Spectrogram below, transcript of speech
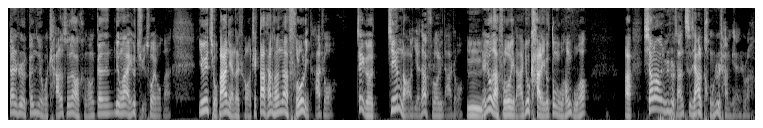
但是根据我查的资料，可能跟另外一个举措有关。因为九八年的时候，这大财团在佛罗里达州，这个金银岛也在佛罗里达州，人嗯，又在佛罗里达又开了一个动物王国，啊，相当于是咱自家的同质产品是吧？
